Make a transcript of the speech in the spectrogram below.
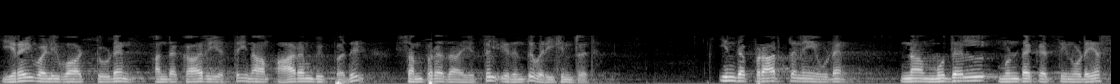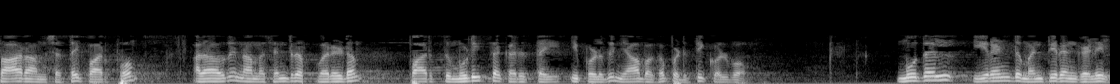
இறை வழிபாட்டுடன் அந்த காரியத்தை நாம் ஆரம்பிப்பது சம்பிரதாயத்தில் இருந்து வருகின்றது. இந்த பிரார்த்தனையுடன் நாம் முதல் முண்டகத்தினுடைய சாராம்சத்தை பார்ப்போம். அதாவது நாம சென்ற வருடம் பார்த்து முடித்த கருத்தை இப்பொழுது ஞாபகப்படுத்திக் கொள்வோம். முதல் இரண்டு மந்திரங்களில்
